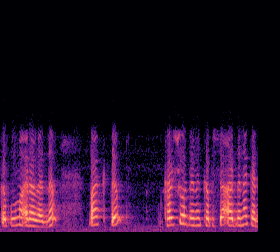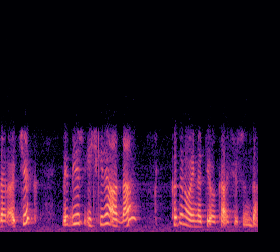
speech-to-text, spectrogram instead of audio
kapımı araladım. Baktım karşı odanın kapısı ardına kadar açık ve bir içkili adam kadın oynatıyor karşısında.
